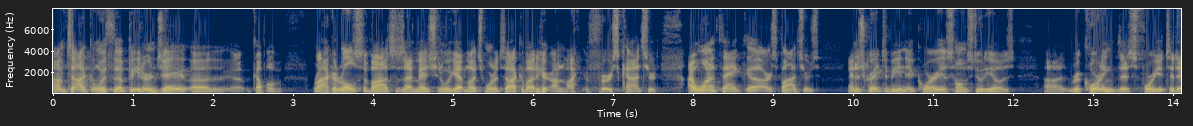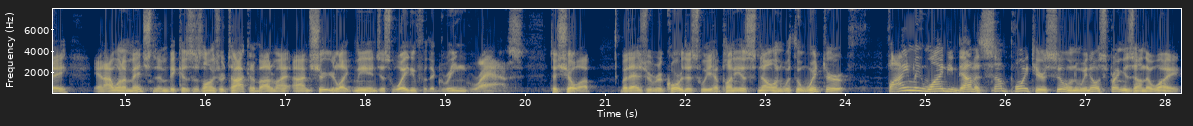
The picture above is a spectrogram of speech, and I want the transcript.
I'm talking with uh, Peter and Jay, uh, a couple of rock and roll savants, as I mentioned. We got much more to talk about here on my first concert. I want to thank uh, our sponsors, and it's great to be in the Aquarius Home Studios uh, recording this for you today. And I want to mention them because as long as we're talking about them, I, I'm sure you're like me and just waiting for the green grass to show up. But as we record this, we have plenty of snow. And with the winter finally winding down at some point here soon, we know spring is on the way.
